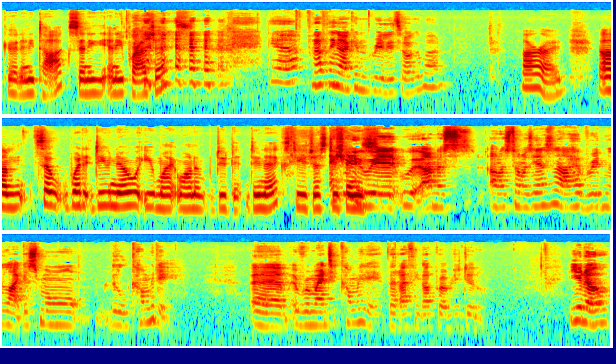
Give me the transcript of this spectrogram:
good. Any talks? Any any projects? yeah, nothing I can really talk about. All right. Um, so, what do you know? What you might want to do do next? Do you just do Actually, things? we, we, Anders, Anders Thomas Jensen I have written like a small little comedy, um, a romantic comedy that I think I'll probably do. You know,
